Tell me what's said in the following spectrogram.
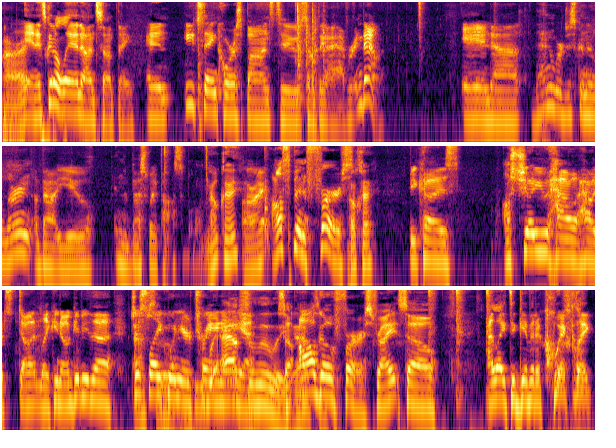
All right. And it's going to land on something. And each thing corresponds to something I have written down. And uh, then we're just going to learn about you in the best way possible. Okay. All right. I'll spin first Okay. because I'll show you how how it's done. Like you know, I'll give you the just like when you're Absolutely. training. yeah. Absolutely. So I'll go first, right? So I like to give it a quick like,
